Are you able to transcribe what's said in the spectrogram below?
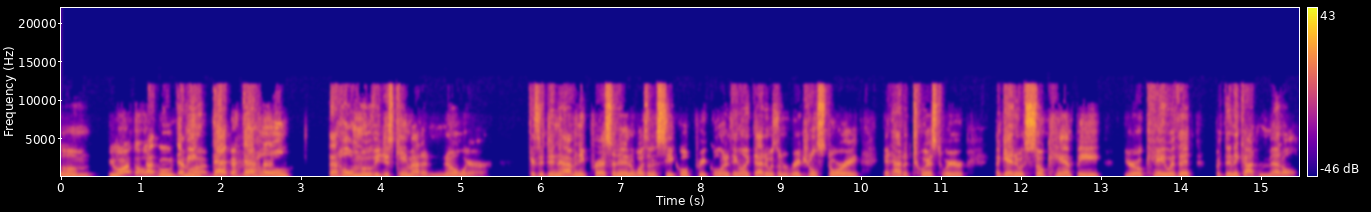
Um, you are the whole that- goon I mean that that whole that whole movie just came out of nowhere because it didn't have any precedent. It wasn't a sequel, prequel, anything like that. It was an original story. It had a twist where, again, it was so campy. You're okay with it, but then it got metal.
